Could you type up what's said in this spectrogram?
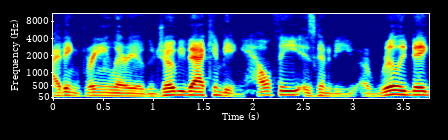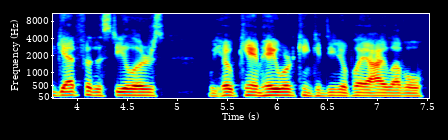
I think bringing Larry Ogunjobi back, him being healthy, is going to be a really big get for the Steelers. We hope Cam Heyward can continue to play a high level,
